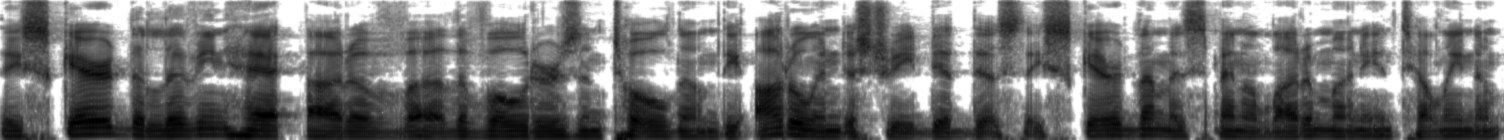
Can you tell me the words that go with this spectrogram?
They scared the living heck out of uh, the voters and told them the auto industry did this. They scared them and spent a lot of money in telling them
